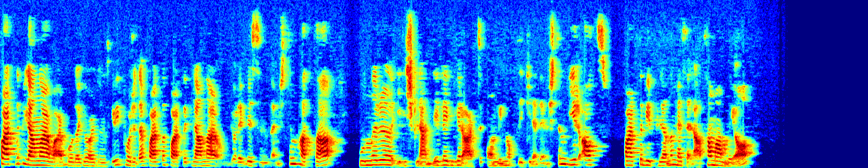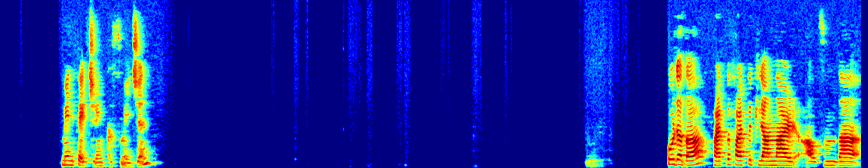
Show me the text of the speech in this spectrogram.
Farklı planlar var burada gördüğünüz gibi. Projede farklı farklı planlar görebilirsiniz demiştim. Hatta bunları ilişkilendirilebilir artık 11.2'de demiştim. Bir alt farklı bir planı mesela tamamlıyor. Manufacturing kısmı için. Burada da farklı farklı planlar altında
